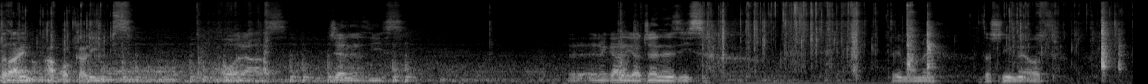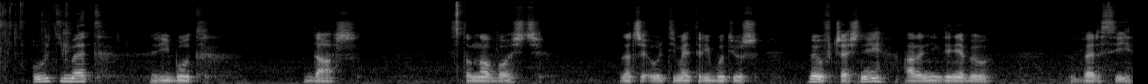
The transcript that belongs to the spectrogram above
Prime Apocalypse oraz Genesis. Re- Regalia Genesis. Tutaj mamy, zacznijmy od Ultimate Reboot Dash. Jest to nowość. Znaczy Ultimate Reboot już był wcześniej, ale nigdy nie był w wersji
